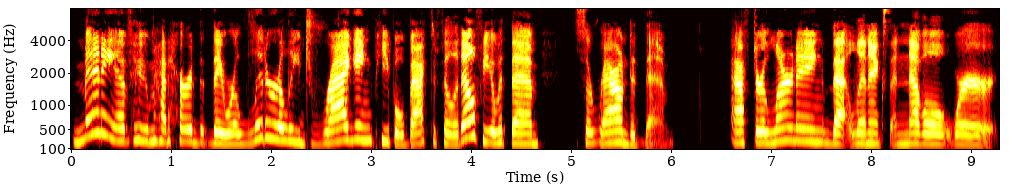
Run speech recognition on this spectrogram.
many of whom had heard that they were literally dragging people back to Philadelphia with them, surrounded them. After learning that Lenox and Neville were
